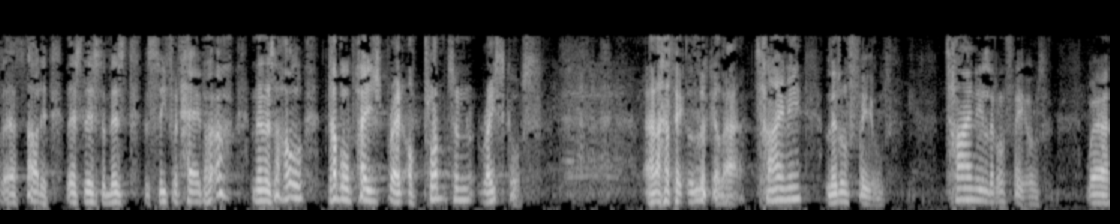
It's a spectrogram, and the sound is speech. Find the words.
there I started. There's this and there's the Seaford Head. Oh, and then there's a whole double page spread of Plumpton Racecourse. And I think, look at that. Tiny little field. Tiny little field where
